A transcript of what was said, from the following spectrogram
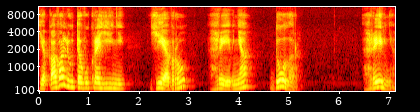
Яка валюта в Україні? Євро, гривня, долар. Гривня.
